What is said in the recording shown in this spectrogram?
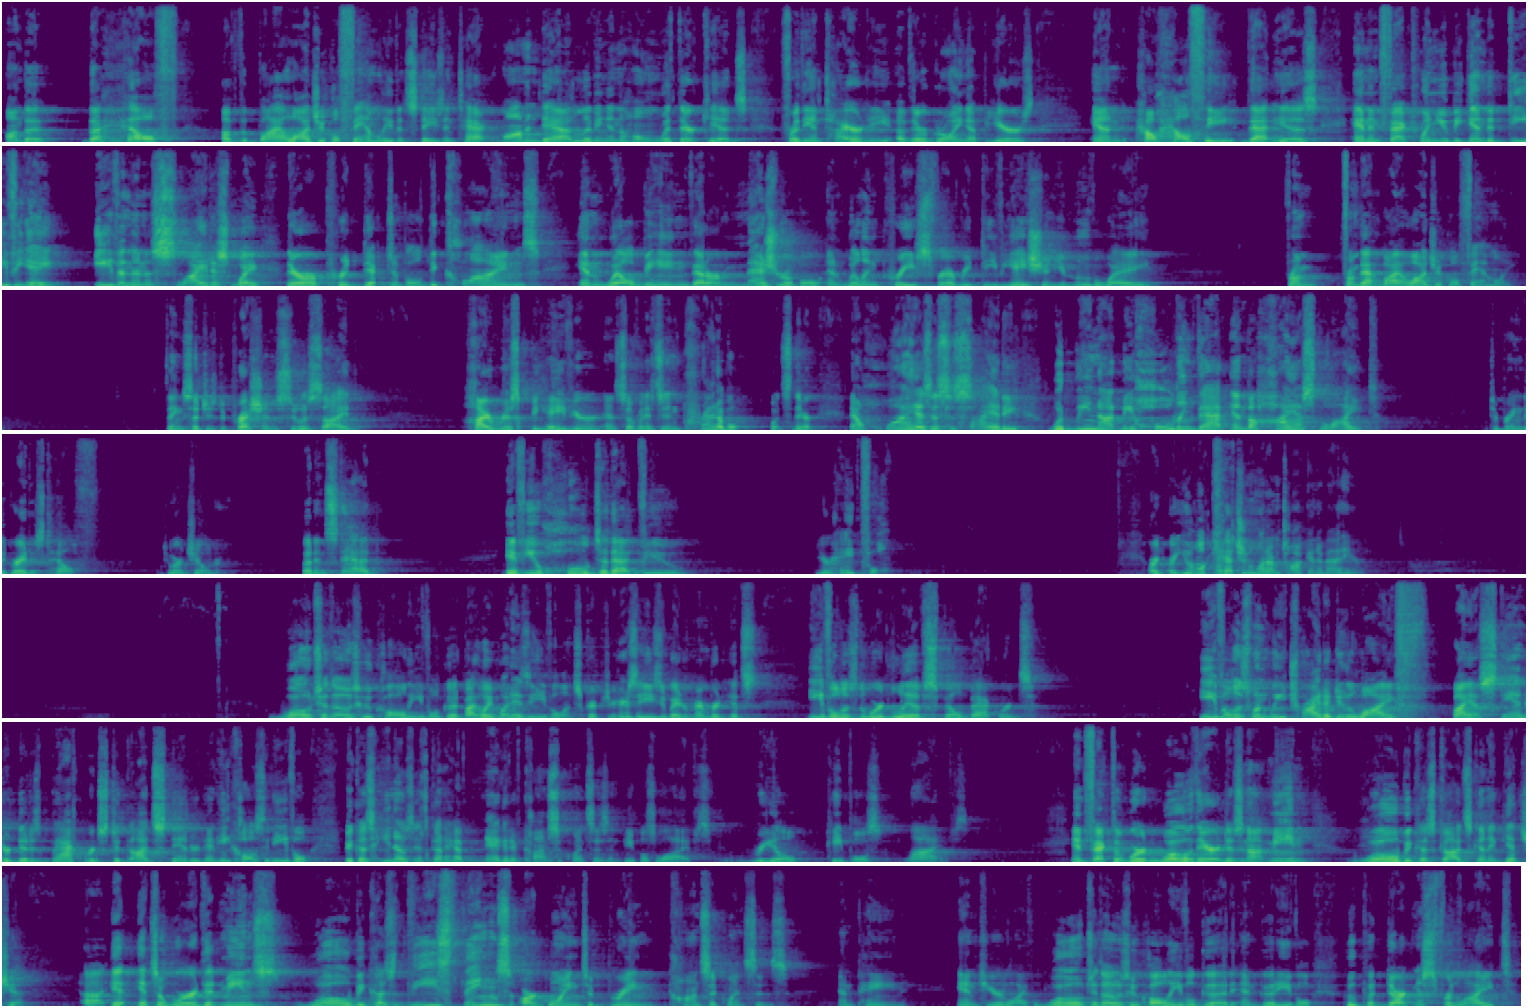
on the, the health of the biological family that stays intact. Mom and dad living in the home with their kids for the entirety of their growing up years, and how healthy that is. And in fact, when you begin to deviate, even in the slightest way, there are predictable declines in well being that are measurable and will increase for every deviation you move away from, from that biological family. Things such as depression, suicide, high risk behavior, and so forth. It's incredible what's there. Now, why, as a society, would we not be holding that in the highest light to bring the greatest health to our children? But instead, if you hold to that view, you're hateful. Are, are you all catching what I'm talking about here? Woe to those who call evil good. By the way, what is evil in Scripture? Here's the easy way to remember it it's evil is the word live spelled backwards. Evil is when we try to do life by a standard that is backwards to God's standard. And He calls it evil because He knows it's going to have negative consequences in people's lives, real people's lives. In fact, the word woe there does not mean woe because God's going to get you. Uh, it, it's a word that means woe because these things are going to bring consequences and pain into your life. Woe to those who call evil good and good evil, who put darkness for light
